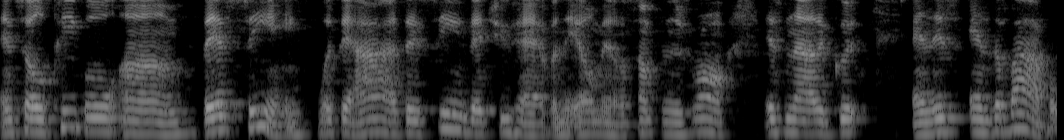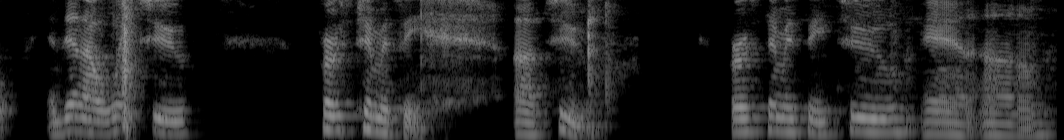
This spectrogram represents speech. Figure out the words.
And so people, um, they're seeing with their eyes, they're seeing that you have an ailment or something is wrong. It's not a good, and it's in the Bible. And then I went to First Timothy uh, 2. First Timothy 2 and um,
